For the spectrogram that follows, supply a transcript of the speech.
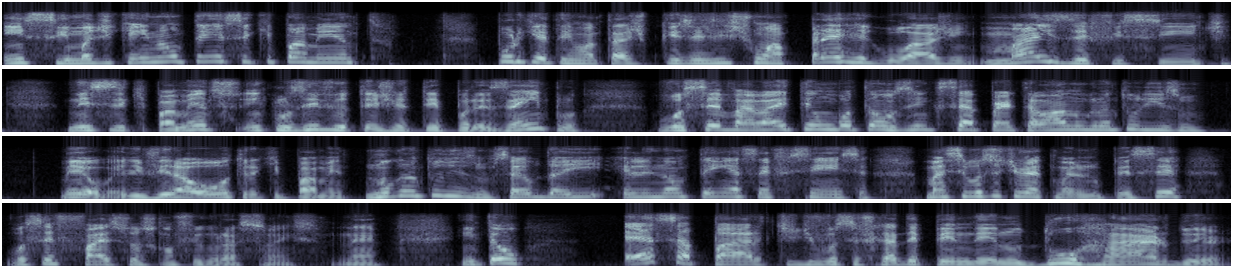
em cima de quem não tem esse equipamento. Por que tem vantagem? Porque já existe uma pré-regulagem mais eficiente nesses equipamentos, inclusive o TGT, por exemplo. Você vai lá e tem um botãozinho que você aperta lá no Gran Turismo. Meu, ele vira outro equipamento. No Gran Turismo, saiu daí, ele não tem essa eficiência. Mas se você tiver com ele no PC, você faz suas configurações, né? Então, essa parte de você ficar dependendo do hardware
